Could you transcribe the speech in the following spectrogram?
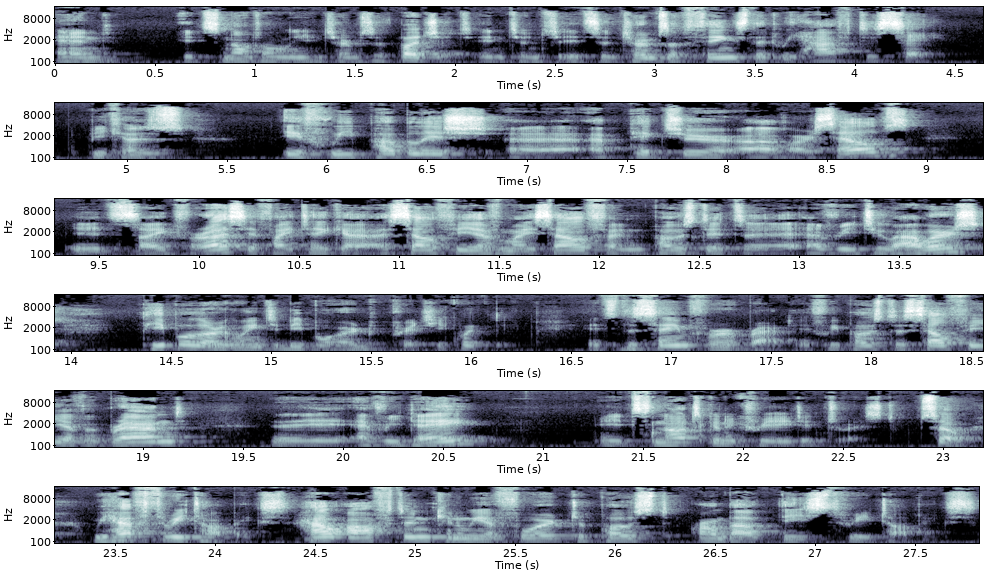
And it's not only in terms of budget, it's in terms of things that we have to say. Because if we publish uh, a picture of ourselves, it's like for us, if I take a, a selfie of myself and post it uh, every two hours, people are going to be bored pretty quickly. It's the same for a brand. If we post a selfie of a brand uh, every day, it's not going to create interest. So we have three topics. How often can we afford to post about these three topics?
